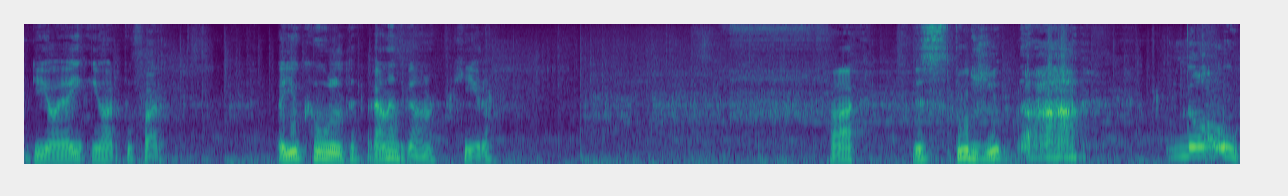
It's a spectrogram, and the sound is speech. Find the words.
DOA, you are too far. You could run and gun here. Fuck. This is too Ah! No!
